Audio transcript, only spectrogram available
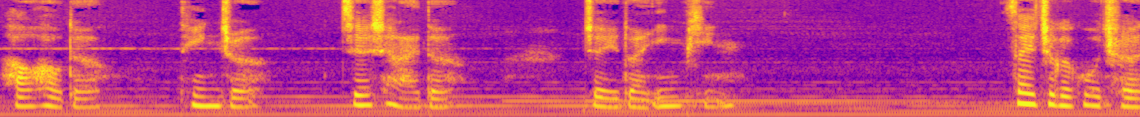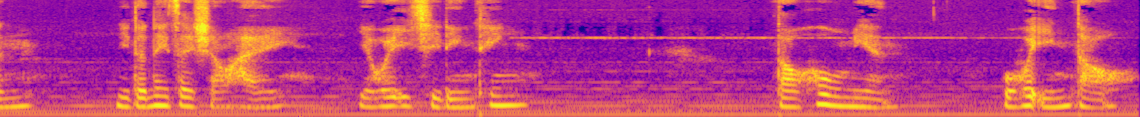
好好的听着接下来的这一段音频。在这个过程，你的内在小孩也会一起聆听。到后面，我会引导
